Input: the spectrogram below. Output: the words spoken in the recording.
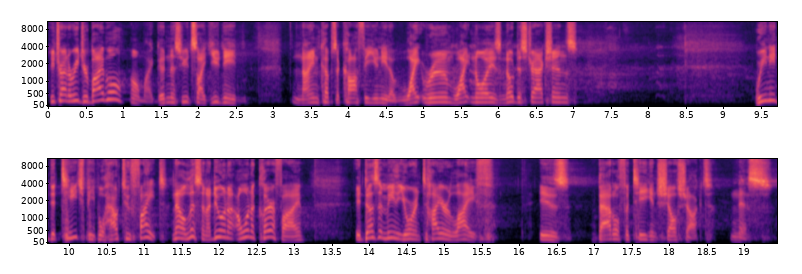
You try to read your Bible. Oh my goodness, it's like you need nine cups of coffee. You need a white room, white noise, no distractions. We need to teach people how to fight. Now, listen, I do want to I want to clarify. It doesn't mean that your entire life is battle fatigue and shell shockedness.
